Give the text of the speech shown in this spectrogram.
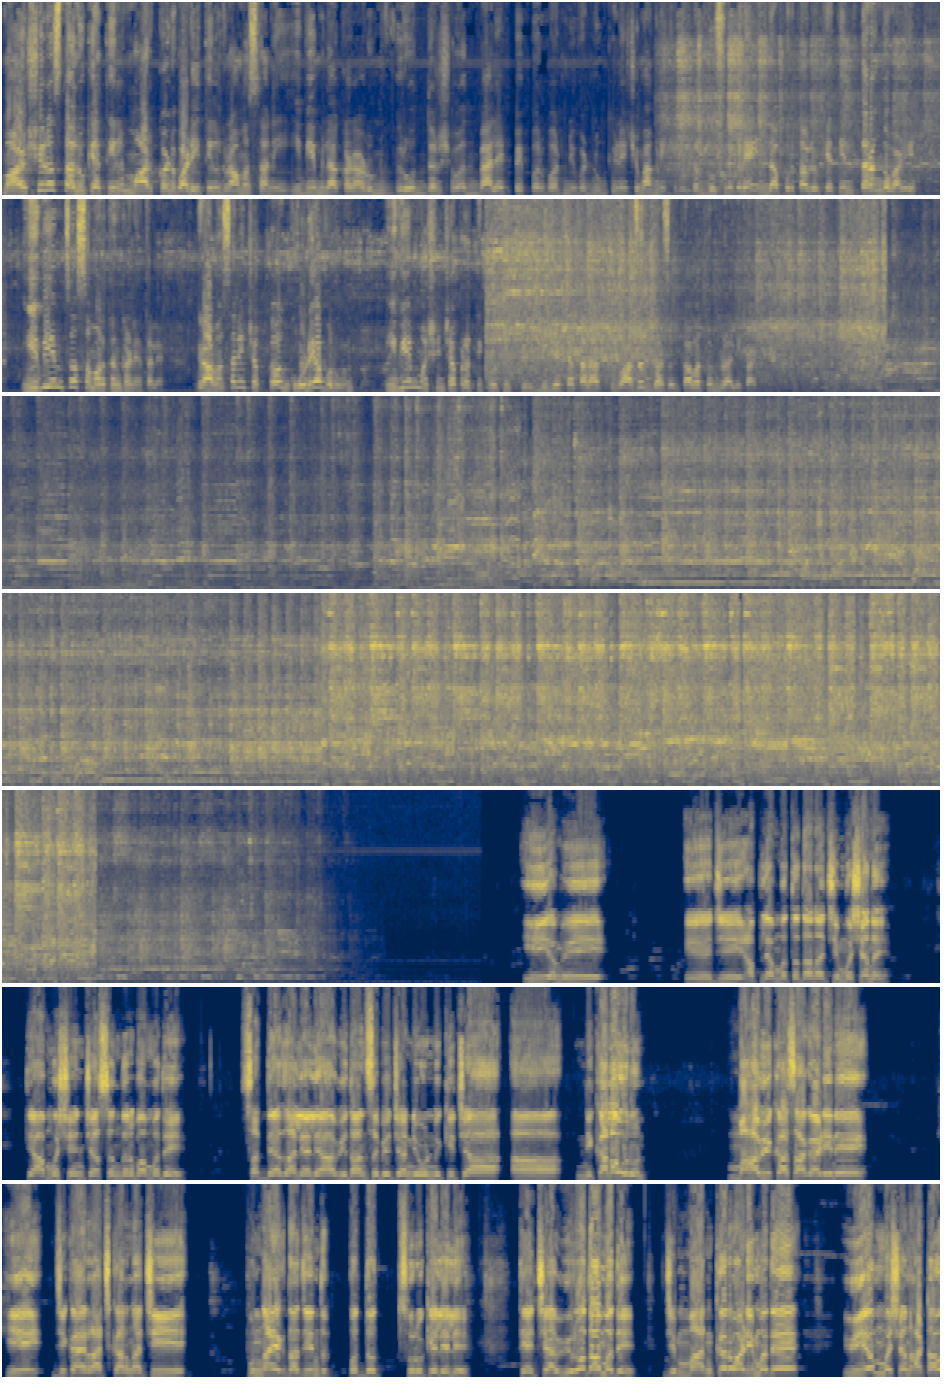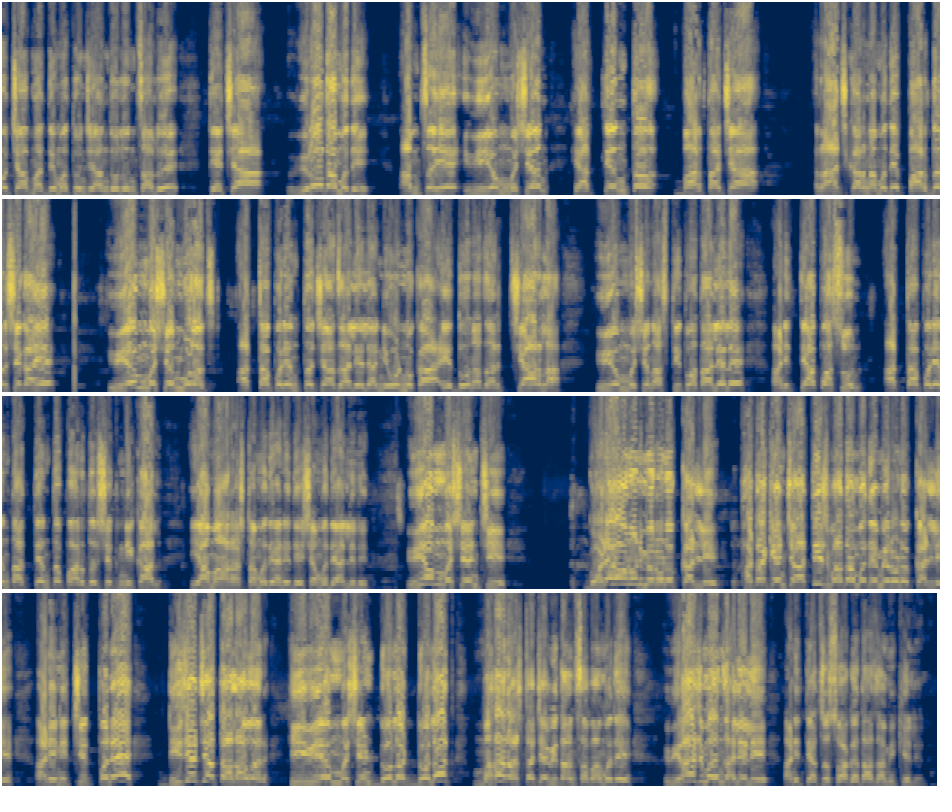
माळशिरस तालुक्यातील मार्कडवाडीतील ग्रामस्थांनी ईव्हीएमला कडाडून विरोध दर्शवत बॅलेट पेपरवर निवडणूक घेण्याची मागणी केली. तर दुसरीकडे इंदापूर तालुक्यातील तरंगवाडीत ईव्हीएमचं समर्थन करण्यात आलंय. ग्रामस्थांनी चक्क घोड्यावरून ईव्हीएम मशीनच्या प्रतिकृतीची डीजेच्या तालात वाजत गाजत गावातून रॅली काढली. ही आम्ही जी आपल्या मतदानाची मशीन आहे त्या मशीनच्या संदर्भामध्ये सध्या झालेल्या विधानसभेच्या निवडणुकीच्या निकालावरून महाविकास आघाडीने ही जी काय राजकारणाची पुन्हा एकदा जी पद्धत सुरू केलेली आहे त्याच्या विरोधामध्ये जी मानकरवाडीमध्ये व्ही एम मशन हटावच्या माध्यमातून जे आंदोलन चालू आहे त्याच्या विरोधामध्ये आमचं हे व्ही एम मशीन हे अत्यंत भारताच्या राजकारणामध्ये पारदर्शक आहे. व्हीएम मशीनमुळंच आतापर्यंतच्या झालेल्या निवडणुका हे दोन हजार चारला व्हीएम मशीन अस्तित्वात आलेले आणि त्यापासून आतापर्यंत अत्यंत पारदर्शक निकाल या महाराष्ट्रामध्ये आणि देशामध्ये आलेले आहेत. व्हीएम मशीनची घोड्यावरून मिरवणूक काढली फटाक्यांच्या आतिषबादामध्ये मिरवणूक काढली आणि निश्चितपणे डीजेच्या तालावर ही ईव्हीएम मशीन डोलत डोलत महाराष्ट्राच्या विधानसभामध्ये विराजमान झालेली आणि त्याचं स्वागत आज आम्ही केलेलं.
